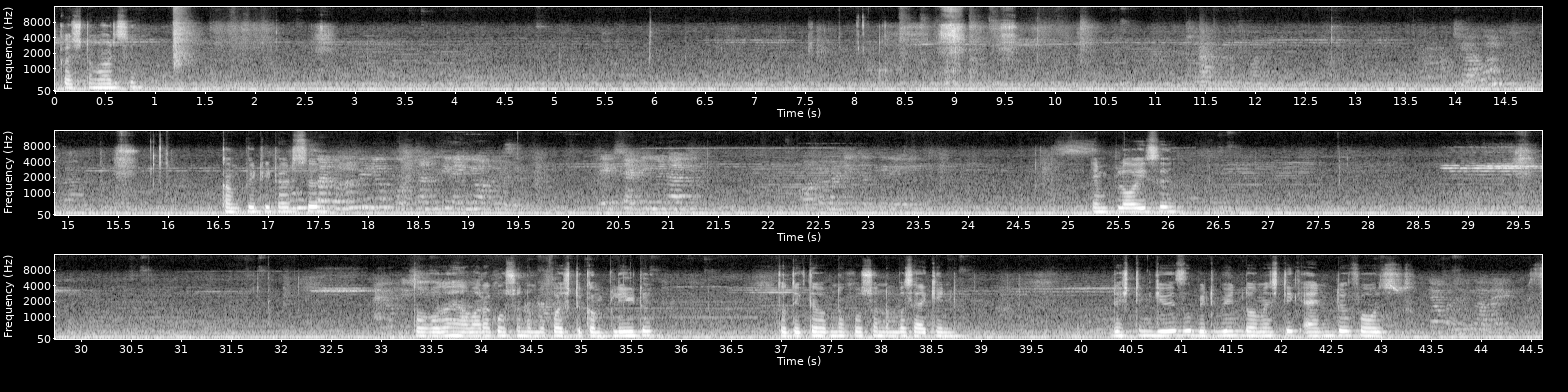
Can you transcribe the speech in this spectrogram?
customers competitors employees तो हो है हमारा क्वेश्चन नंबर फर्स्ट कंप्लीट तो देखते हैं अपना question number second distinguish between domestic and forge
